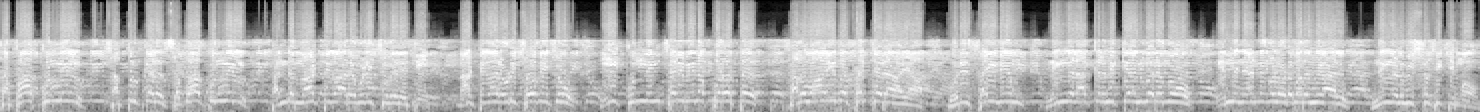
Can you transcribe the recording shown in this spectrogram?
സഫാക്കുന്നിൽ ശത്രുക്കളെ സഫാക്കുന്നിൽ തന്റെ നാട്ടുകാരെ വിളിച്ചു വരുത്തി. നാട്ടുകാരോട് ചോദിച്ചു ഈ കുന്നിൻ ചെരുവിനപ്പുറത്ത് സർവായുധ സജ്ജരായ ഒരു സൈന്യം നിങ്ങൾ ആക്രമിക്കാൻ വരുന്നു എന്ന് ഞാൻ നിങ്ങളോട് പറഞ്ഞാൽ നിങ്ങൾ വിശ്വസിക്കുമോ?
